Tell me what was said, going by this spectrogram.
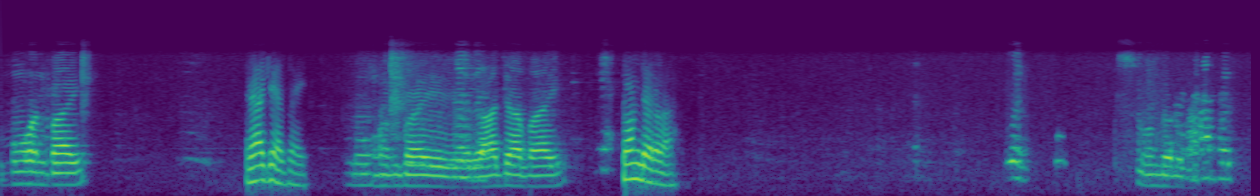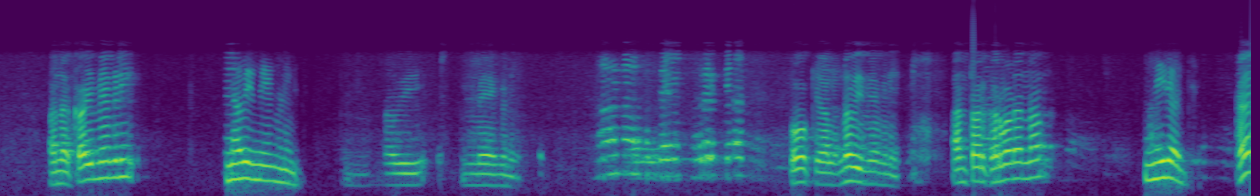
મોહનભાઈ. રાજાભાઈ. મોહનભાઈ રાજાભાઈ. સોંદરવા. સુંદરવા. અને કઈ મેંગણી? નવી મેંગણી. નવી મેંગણી. ઓકે હાલો નવી મેંગણી. અને તાર ઘરવાળા નામ? નીરજ. હે?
